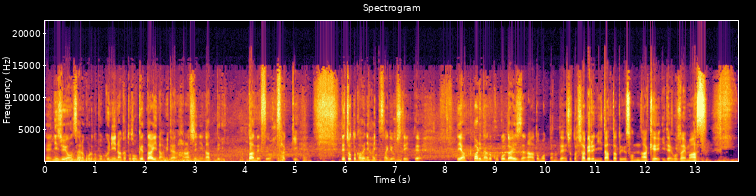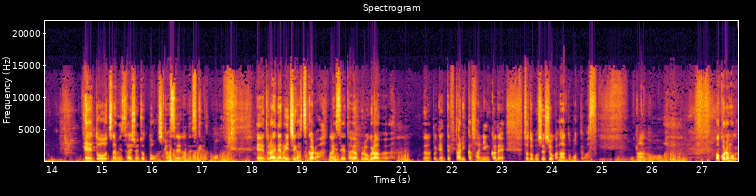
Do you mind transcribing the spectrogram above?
24歳の頃の僕になんか届けたいな、みたいな話になっていったんですよ、さっき。で、ちょっとカフェに入って作業していて、で、やっぱりなんかここ大事だなと思ったので、ちょっと喋るに至ったという、そんな経緯でございます。えっ、ー、と、ちなみに最初にちょっとお知らせなんですけれども、えっ、ー、と、来年の1月から内政対話プログラム、うんと、限定2人か3人かで、ちょっと募集しようかなと思ってます。あの、まあ、これも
